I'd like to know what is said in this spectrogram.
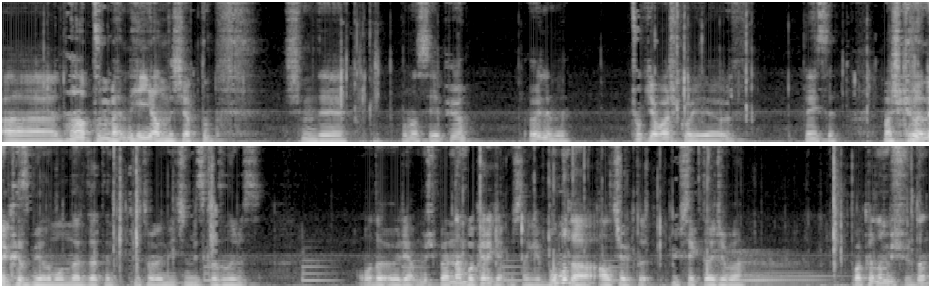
E, ne yaptım ben? Neyi yanlış yaptım? Şimdi bu nasıl yapıyor? Öyle mi? Çok yavaş koyuyor ya. Üf. Neyse. Başkalarına kızmayalım. Onlar zaten kötü oynadığı için biz kazanırız. O da öyle yapmış. Benden bakarak yapmış sanki. Bu mu daha alçaktı, yüksekti acaba? Bakalım bir şuradan.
